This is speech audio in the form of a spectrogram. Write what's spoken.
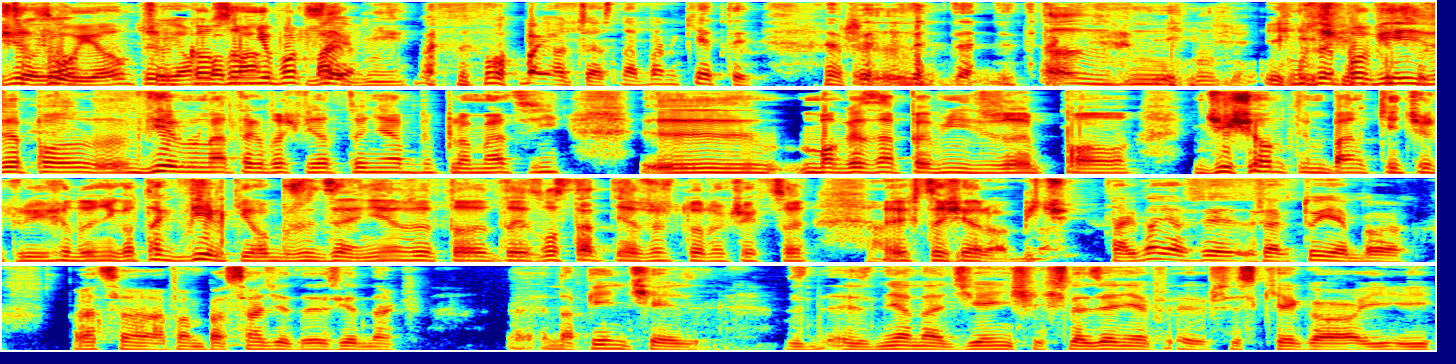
się, czują, tylko bo są ma- niepotrzebni. Mają, bo mają czas na bankiety. To, I- i- muszę i- powiedzieć, że po wielu latach doświadczenia w dyplomacji y, mogę zapewnić, że po dziesiątym bankiecie czuje się do niego tak wielkie obrzydzenie, że to, to jest ostatnia rzecz, którą się chce, chce się robić. Tak, no ja sobie żartuję, bo praca w ambasadzie to jest jednak e, napięcie z, dnia na dzień, śledzenie w- wszystkiego i,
